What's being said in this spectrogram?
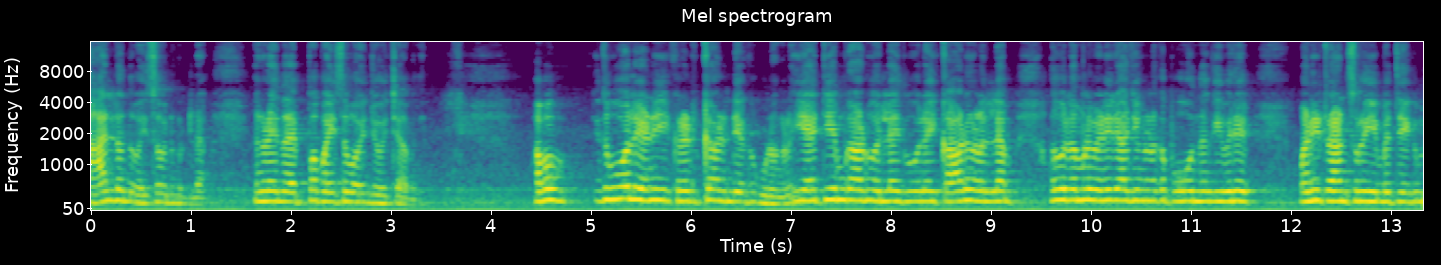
നാലിലൊന്ന് പൈസ പോലും കിട്ടില്ല. നിങ്ങളുടെ നിന്ന് എപ്പോൾ പൈസ പോയെന്ന് ചോദിച്ചാൽ മതി. അപ്പം ഇതുപോലെയാണ് ഈ ക്രെഡിറ്റ് കാർഡിന്റെയൊക്കെ ഗുണങ്ങൾ. ഈ എ ടി എം കാർഡും എല്ലാം ഇതുപോലെ ഈ കാർഡുകളെല്ലാം അതുപോലെ നമ്മൾ വെളി രാജ്യങ്ങളിലൊക്കെ പോകുന്നെങ്കിൽ ഇവർ മണി ട്രാൻസ്ഫർ ചെയ്യുമ്പോഴത്തേക്കും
